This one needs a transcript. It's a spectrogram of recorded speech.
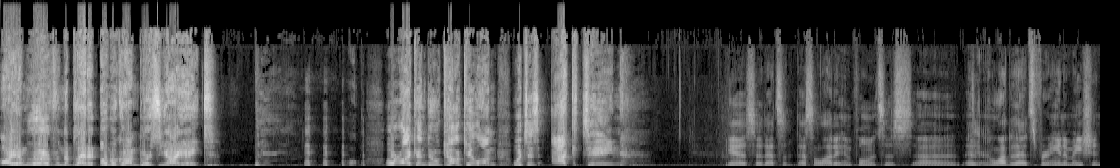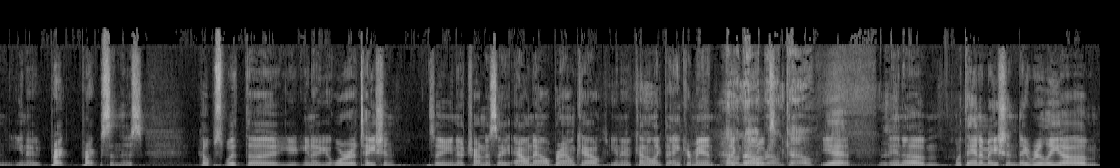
I am Lrrr from the planet Omicron Persei 8. or, or I can do Calculon, which is acting. Yeah, so that's a, that's a lot of influences. Uh, and A lot of that's for animation. You know, prac- practicing this helps with uh, you, you know your orientation. So you know, trying to say "ow now, brown cow." You know, kind of like the Anchorman. Hell like no, warm-ups. brown cow. Yeah, and um, with animation, they really um,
